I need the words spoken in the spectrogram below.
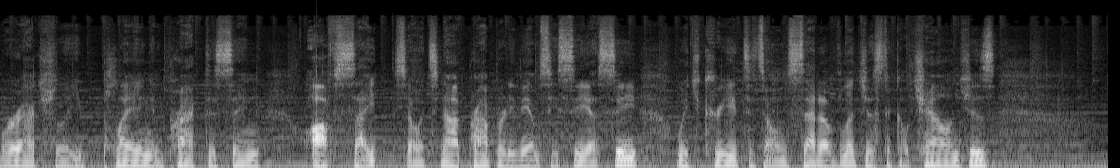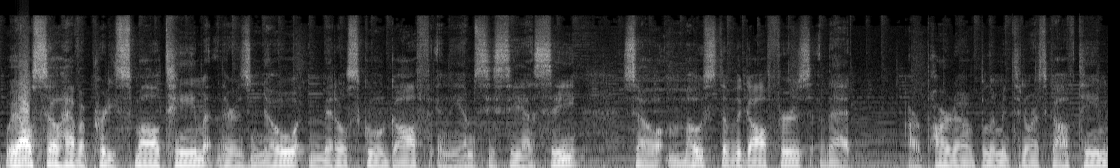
we're actually playing and practicing off-site, so it's not property of the MCCSC, which creates its own set of logistical challenges. We also have a pretty small team. There's no middle school golf in the MCCSC, so most of the golfers that are part of Bloomington North golf team,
